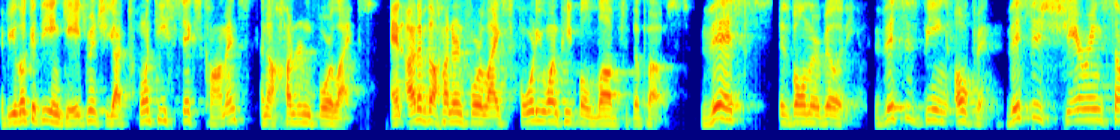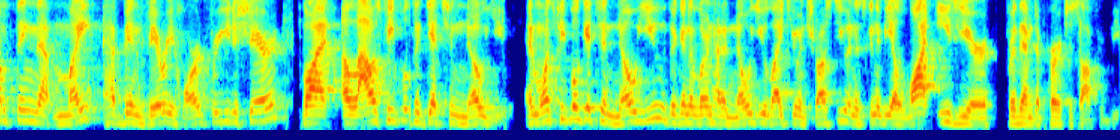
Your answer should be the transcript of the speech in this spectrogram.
If you look at the engagement, she got 26 comments and 104 likes. And out of the 104 likes, 41 people loved the post. This is vulnerability. This is being open. This is sharing something that might have been very hard for you to share, but allows people to get to know you. And once people get to know you, they're going to learn how to know you, like you, and trust you. And it's going to be a lot easier for them to purchase off of you.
